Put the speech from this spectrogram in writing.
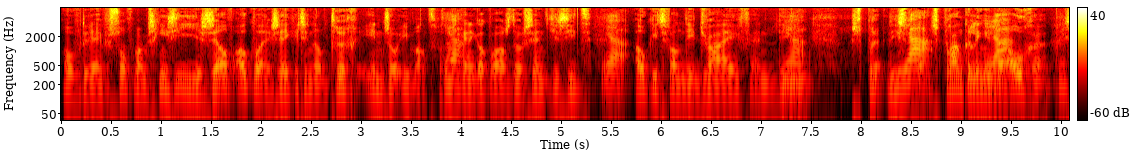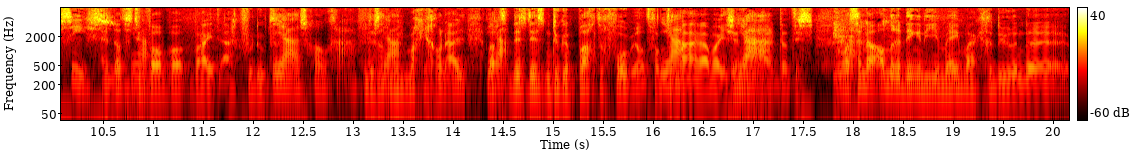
overdreven soft, maar misschien zie je jezelf ook wel in zekere zin dan terug in zo iemand. Want dat Ja. ik ook wel als docent. Je ziet Ja. ook iets van die drive en die, Ja. Spr- die sp- Ja. sprankeling in Ja, de ogen. Precies. En dat is natuurlijk wel wa- waar je het eigenlijk voor doet. Ja, is gewoon gaaf. En Dus dat mag je gewoon uit. Wat, dit, dit is natuurlijk een prachtig voorbeeld van. Tamara, waar je zegt, nou, dat is. Wat zijn nou andere dingen die je meemaakt gedurende?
